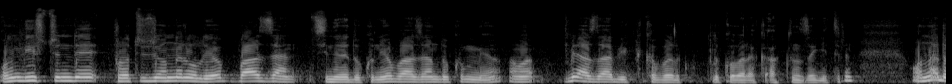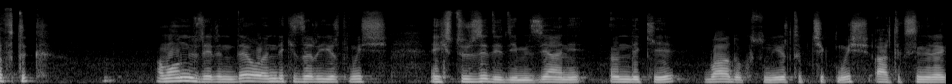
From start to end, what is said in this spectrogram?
Onun bir üstünde protüzyonlar oluyor. Bazen sinire dokunuyor, bazen dokunmuyor. Ama biraz daha büyük bir kabarıklık olarak aklınıza getirin. Onlar da fıtık. Ama onun üzerinde o öndeki zarı yırtmış, ekstürze dediğimiz yani öndeki bağ dokusunu yırtıp çıkmış, artık sinire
